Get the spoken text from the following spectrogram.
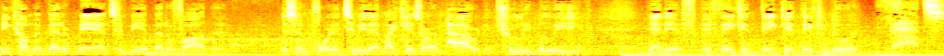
become a better man to be a better father. It's important to me that my kids are empowered and truly believe that if, if they can think it, they can do it. That's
